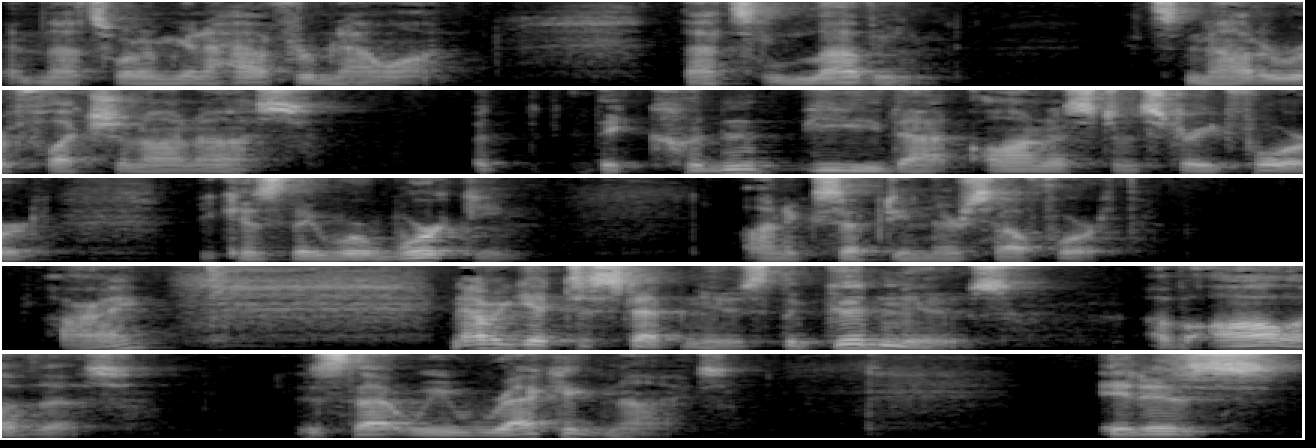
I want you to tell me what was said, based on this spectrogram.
And that's what I'm going to have from now on. That's loving. It's not a reflection on us. But they couldn't be that honest and straightforward because they were working on accepting their self worth. All right? Now we get to step news. The good news of all of this is that we recognize it is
